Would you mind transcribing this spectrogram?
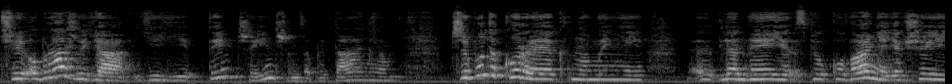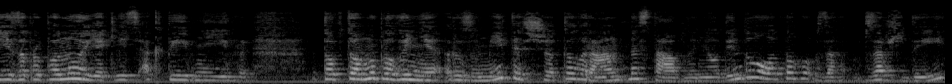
чи ображу я її тим чи іншим запитанням, чи буде коректно мені е, для неї спілкування, якщо їй запропоную якісь активні ігри. Тобто ми повинні розуміти, що толерантне ставлення один до одного завжди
